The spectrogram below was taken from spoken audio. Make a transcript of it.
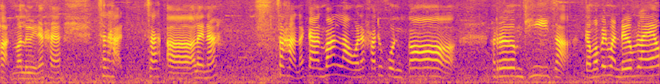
ผ่านมาเลยนะคะ สถานอะไรนะ สถานการณ์บ้านเรานะคะ ทุกคนก็เริ่มที่จะกลับมาเป็นเหมือนเดิมแล้ว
